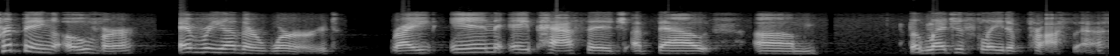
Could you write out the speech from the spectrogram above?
tripping over every other word, right, in a passage about um, the legislative process.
